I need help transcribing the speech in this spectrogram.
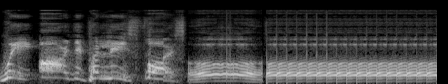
We are the police force! Oh. A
